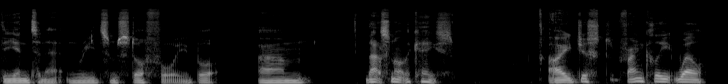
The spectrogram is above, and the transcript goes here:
the internet and read some stuff for you. But um, that's not the case. I just, frankly, well,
